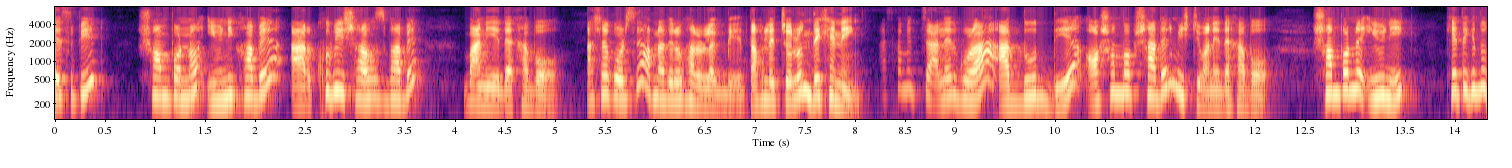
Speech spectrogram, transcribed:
রেসিপি সম্পন্ন ইউনিক হবে আর খুবই সহজভাবে বানিয়ে দেখাবো। আশা করছি আপনাদেরও ভালো লাগবে। তাহলে চলুন দেখে নিই। আজকে আমি চালের গুঁড়া আর দুধ দিয়ে অসম্ভব স্বাদের মিষ্টি বানিয়ে দেখাবো। সম্পূর্ণ ইউনিক খেতে কিন্তু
